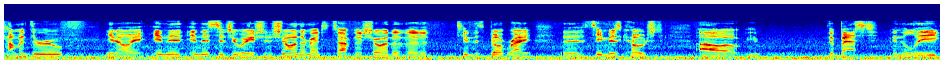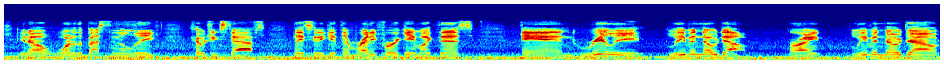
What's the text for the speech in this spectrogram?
coming through. You know, in the in this situation, showing their mental toughness, showing that the, the team that's built right, the team is coached uh, the best in the league. You know, one of the best in the league coaching staffs. That's going to get them ready for a game like this and really leaving no doubt, right? Leaving no doubt,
